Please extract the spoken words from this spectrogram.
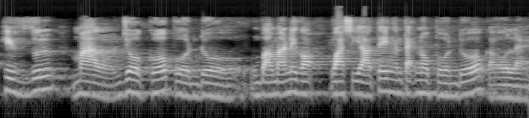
hifzul mal, jaga bondo. Umpamane kok wasiate ngentekno bondo gak oleh.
